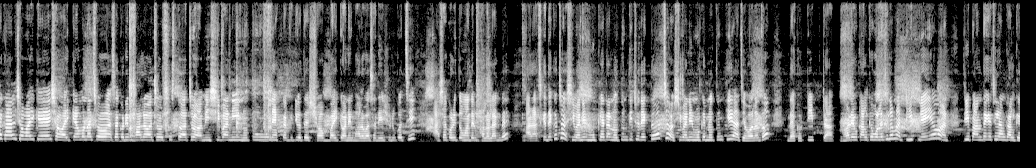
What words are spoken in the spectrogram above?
সকাল সবাইকে। সবাই কেমন আছো? আশা করি ভালো আছো, সুস্থ আছো। আমি শিবানী, নতুন একটা ভিডিওতে সবাইকে অনেক ভালোবাসা দিয়ে শুরু করছি। আশা করি তোমাদের ভালো লাগবে। আর আজকে দেখেছ, শিবানীর মুখে একটা নতুন কিছু দেখতে পাচ্ছ? শিবানীর মুখে নতুন কি আছে বলো তো? দেখো, টিপটা। ঘরে কালকে বলেছিলাম না, টিপ নেই আমার। টিপ আনতে গেছিলাম কালকে,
